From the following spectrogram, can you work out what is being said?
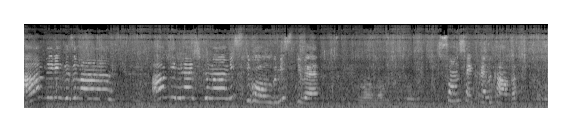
Aferin kızıma. Aferin aşkıma. Mis gibi oldu. Mis gibi. Vallahi işte oldu. Son şey kremi kaldı. Tamam.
